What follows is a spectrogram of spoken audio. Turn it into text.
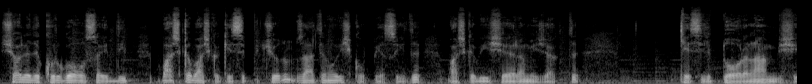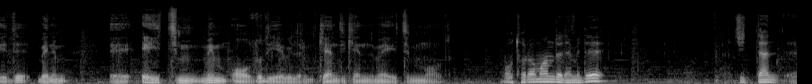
şöyle de kurgu olsaydı deyip başka başka kesip biçiyordum. Zaten o iş kopyasıydı. Başka bir işe yaramayacaktı. Kesilip doğranan bir şeydi. Benim e, eğitimim oldu diyebilirim. Kendi kendime eğitimim oldu. Otoroman dönemi de cidden e,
